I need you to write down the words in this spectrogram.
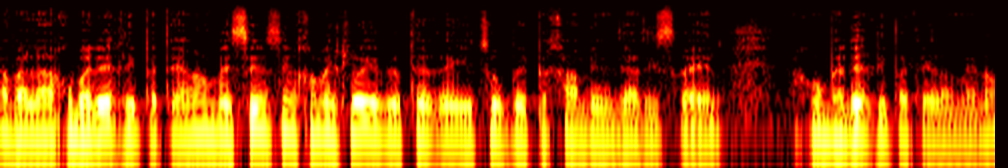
אבל אנחנו בדרך להיפטר, ב-2025 לא יהיה יותר אה, ייצור בפחם במדינת ישראל, אנחנו בדרך להיפטר ממנו.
